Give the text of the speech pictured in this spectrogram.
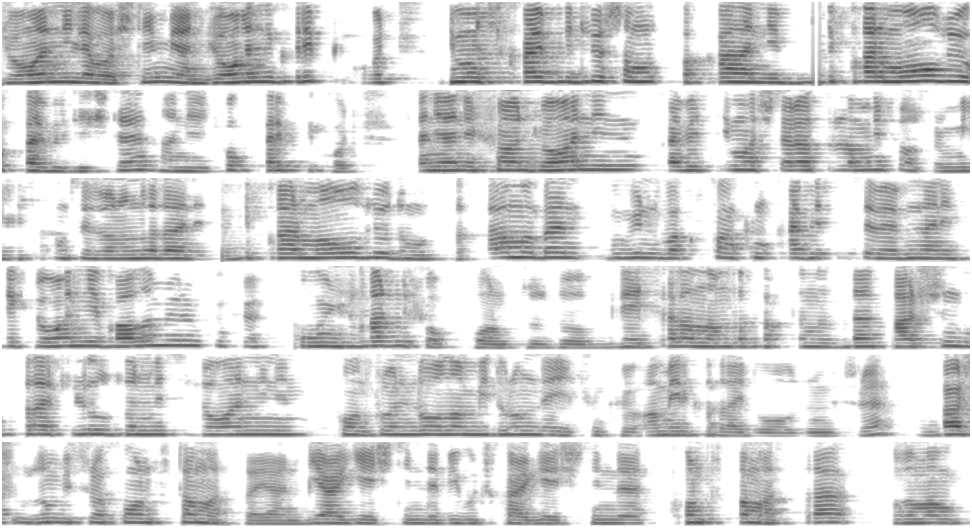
Giovanni ile başlayayım. Yani Giovanni garip bir koç. Bir maçı kaybediyorsa mutlaka hani bir parmağı oluyor kaybedişte. Hani çok garip bir koç. Yani, yani şu an Giovanni'nin kaybettiği maçları hatırlamaya çalışıyorum. Milli takım sezonunda da hani bir parmağı oluyordu mutlaka ama ben bugün Vakıfbank'ın kaybetme sebebini hani direkt Giovanni'ye bağlamıyorum çünkü oyuncular da çok formsuzdu. Bireysel anlamda baktığımızda Barş'ın bu kadar kilolu dönmesi Giovanni'nin kontrolünde olan bir durum değil. Çünkü Amerika'daydı o uzun bir süre. Barş uzun bir süre form tutamazsa yani bir ay geçtiğinde, bir buçuk ay geçtiğinde form tutamazsa o zaman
